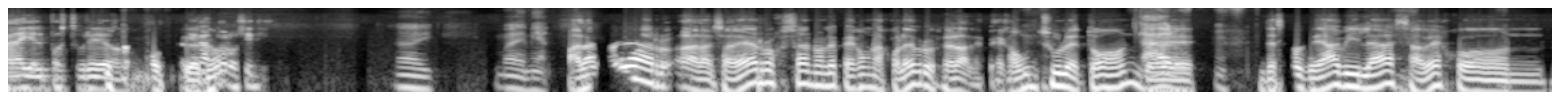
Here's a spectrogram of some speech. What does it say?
Ay, el postureo. Pero Llega a no, todos los sitios. Ay, madre mía. a, la a la ensalada rusa no le pega una cole de Bruselas, le pega un chuletón Claro. de, de estos de Ávila, ¿sabes? Con,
